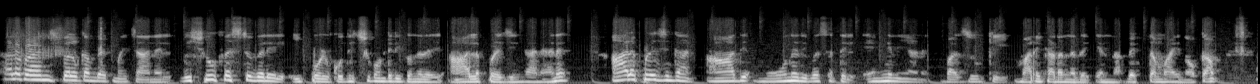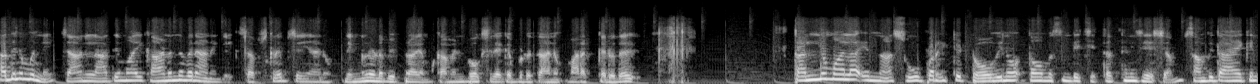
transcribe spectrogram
Hello friends welcome back my channel Vishu ഫെസ്റ്റിവലിൽ ഇപ്പോൾ കുതിച്ചുകൊണ്ടിരിക്കുന്നത് ആലപ്പുഴ ജിങ്കാനാണ്. ആലപ്പുഴ ജിങ്കാൻ ആദ്യ മൂന്ന് ദിവസത്തിൽ എങ്ങനെയാണ് ബസൂക്കി മറികടന്നത് എന്ന് വ്യക്തമായി നോക്കാം. അതിനു മുന്നേ ചാനൽ ആദ്യമായി കാണുന്നവരാണെങ്കിൽ സബ്സ്ക്രൈബ് ചെയ്യാനും നിങ്ങളുടെ അഭിപ്രായം കമന്റ് ബോക്സിൽ രേഖപ്പെടുത്താനും മറക്കരുത്. തല്ലുമാല എന്ന സൂപ്പർ ഹിറ്റ് ടോവിനോ തോമസിന്റെ ചിത്രത്തിന് ശേഷം സംവിധായകൻ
